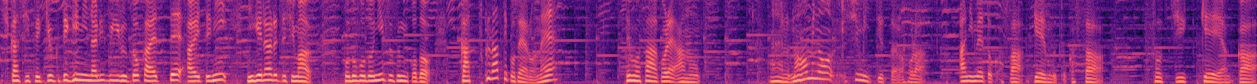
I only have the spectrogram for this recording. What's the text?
しかし積極的になりすぎるとかえって相手に逃げられてしまう。ほどほどに進むこと。がっつくなってことやろうね。でもさこれあのなんやろ直美の趣味って言ったらほらアニメとかさゲームとかさそっち系やんか。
